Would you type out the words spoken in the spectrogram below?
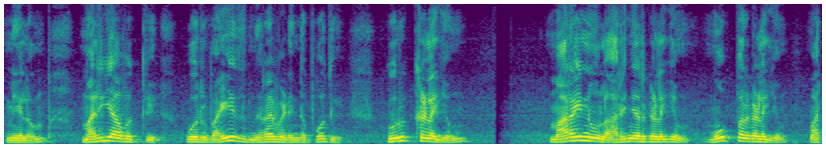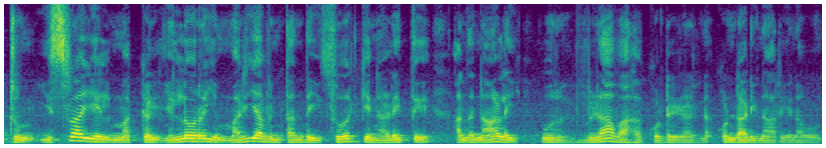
மேலும் மரியாவுக்கு ஒரு வயது நிறைவடைந்த போது குருக்களையும் மறைநூல் அறிஞர்களையும் மூப்பர்களையும் மற்றும் இஸ்ராயேல் மக்கள் எல்லோரையும் மரியாவின் தந்தை சுவக்கின் அழைத்து அந்த நாளை ஒரு விழாவாக கொண்டாடினார் கொண்டாடினார் எனவும்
